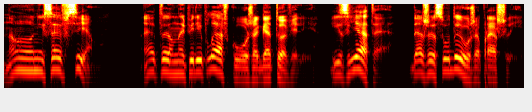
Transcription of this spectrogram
«Ну, не совсем. Это на переплавку уже готовили. Изъято. Даже суды уже прошли.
